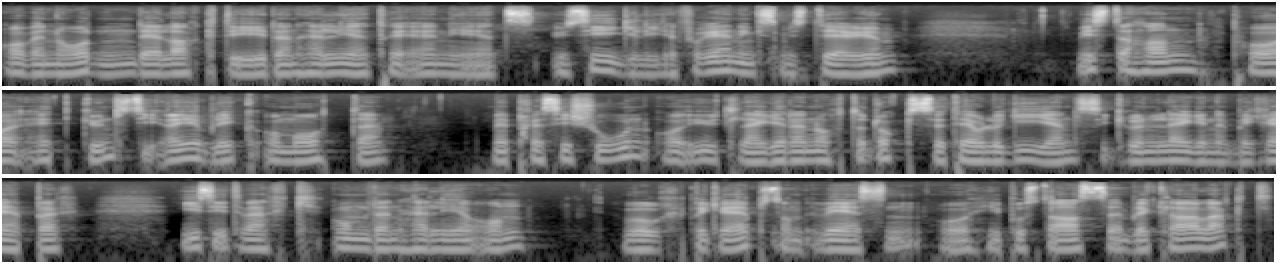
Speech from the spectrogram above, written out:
og ved nåden delaktig i Den hellige treenighets usigelige foreningsmysterium, visste han på et gunstig øyeblikk og måte med presisjon å utlegge den ortodokse teologiens grunnleggende begreper i sitt verk om Den hellige ånd, hvor begrep som vesen og hypostase ble klarlagt,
